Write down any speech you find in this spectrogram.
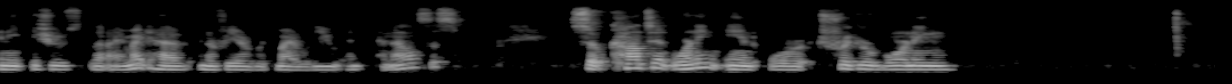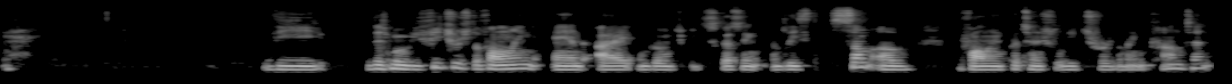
any issues that I might have interfere with my review and analysis. So content warning and or trigger warning. The this movie features the following, and I am going to be discussing at least some of the following potentially triggering content.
